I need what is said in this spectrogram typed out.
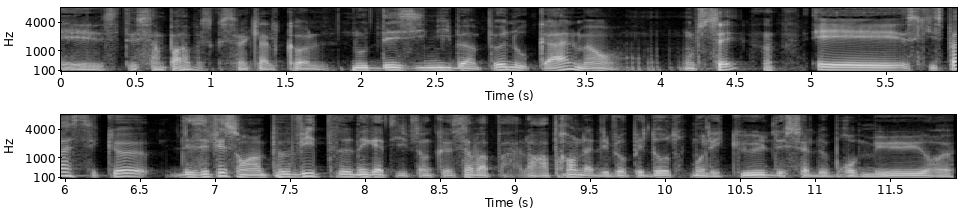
Et c'était sympa parce que c'est vrai que l'alcool nous désinhibe un peu, nous calme, hein, on, le sait. Et ce qui se passe, c'est que les effets sont un peu vite négatifs, donc ça va pas. Alors après, on a développé d'autres molécules, des sels de bromure,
